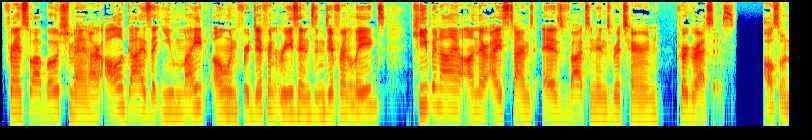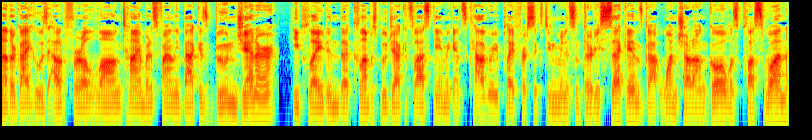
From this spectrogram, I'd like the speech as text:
Francois Beauchemin are all guys that you might own for different reasons in different leagues. Keep an eye on their ice times as Vatanen's return progresses. Also, another guy who was out for a long time but is finally back is Boone Jenner. He played in the Columbus Blue Jackets last game against Calgary, played for 16 minutes and 30 seconds, got one shot on goal, was plus one.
